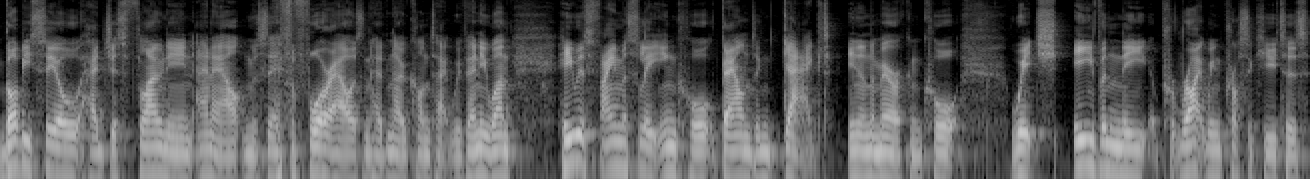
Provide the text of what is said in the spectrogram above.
Bobby Seale had just flown in and out and was there for four hours and had no contact with anyone. He was famously in court, bound and gagged in an American court, which even the right wing prosecutors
